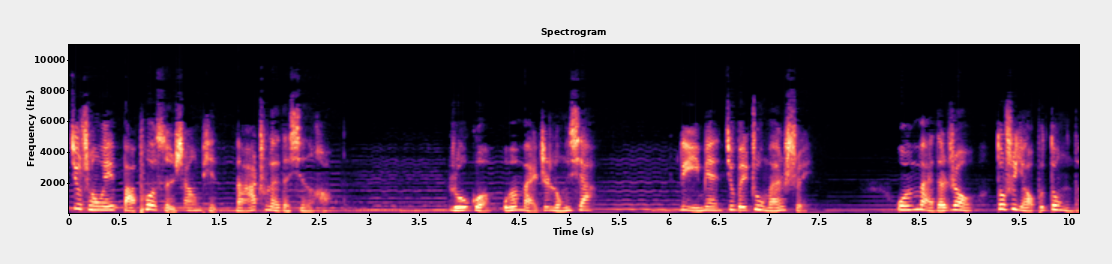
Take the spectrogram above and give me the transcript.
就成为把破损商品拿出来的信号。如果我们买只龙虾，里面就被注满水；我们买的肉都是咬不动的；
